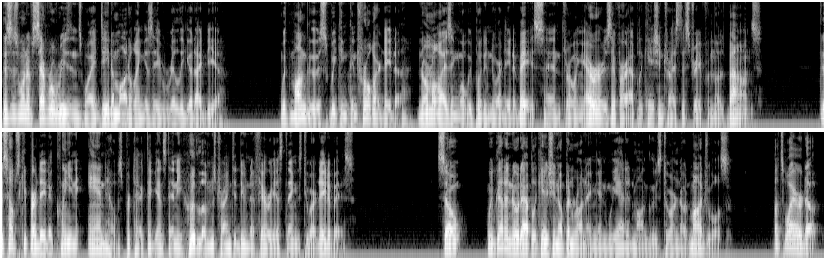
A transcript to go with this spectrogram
This is one of several reasons why data modeling is a really good idea. With Mongoose, we can control our data, normalizing what we put into our database, and throwing errors if our application tries to stray from those bounds. This helps keep our data clean and helps protect against any hoodlums trying to do nefarious things to our database. So, we've got a Node application up and running, and we added Mongoose to our Node modules. Let's wire it up.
